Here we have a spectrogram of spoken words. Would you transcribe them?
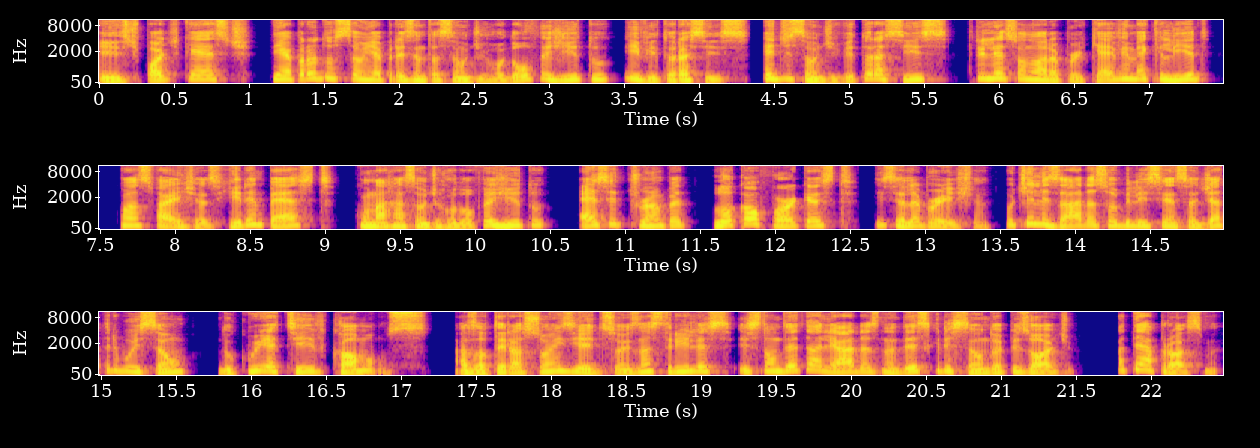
Este podcast tem a produção e apresentação de Rodolfo Egito e Vitor Assis. Edição de Vitor Assis, trilha sonora por Kevin MacLeod, com as faixas Hidden Past, com narração de Rodolfo Egito, Acid Trumpet, Local Forecast e Celebration, utilizada sob licença de atribuição do Creative Commons. As alterações e edições nas trilhas estão detalhadas na descrição do episódio. Até a próxima!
